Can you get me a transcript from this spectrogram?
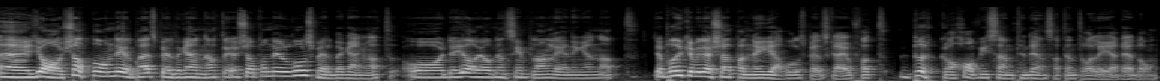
Eh, Jag köper en del brädspel begagnat och jag köper en del rollspel begagnat. Och det gör jag av den simpla anledningen att jag brukar vilja köpa nya rollspelsgrejer för att böcker har vissa en tendens att inte vara lika rädda om.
